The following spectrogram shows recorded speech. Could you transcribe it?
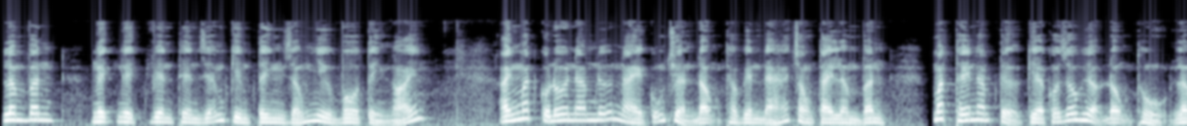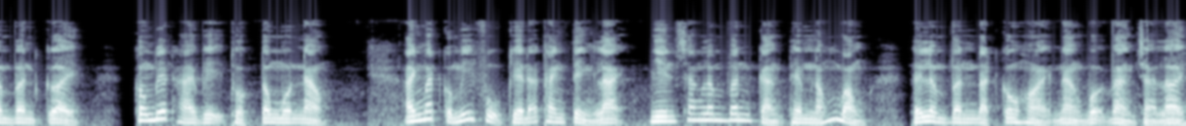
Lâm vân, nghịch nghịch viên thiên diễm kim tinh giống như vô tình nói. Ánh mắt của đôi nam nữ này cũng chuyển động theo viên đá trong tay lâm vân. Mắt thấy nam tử kia có dấu hiệu động thủ, lâm vân cười. Không biết hai vị thuộc tông môn nào. Ánh mắt của mỹ phụ kia đã thanh tỉnh lại. Nhìn sang lâm vân càng thêm nóng bỏng. Thấy lâm vân đặt câu hỏi, nàng vội vàng trả lời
